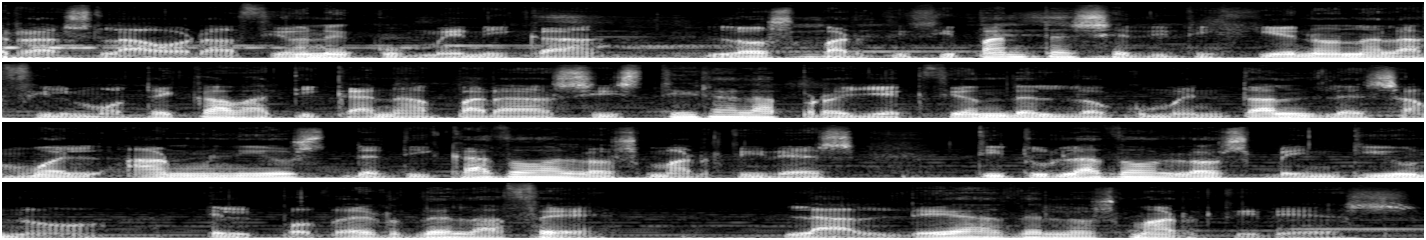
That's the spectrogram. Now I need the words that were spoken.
Tras la oración ecuménica, los participantes se dirigieron a la Filmoteca Vaticana para asistir a la proyección del documental de Samuel Arminius dedicado a los mártires, titulado Los 21, El poder de la fe, la aldea de los mártires.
